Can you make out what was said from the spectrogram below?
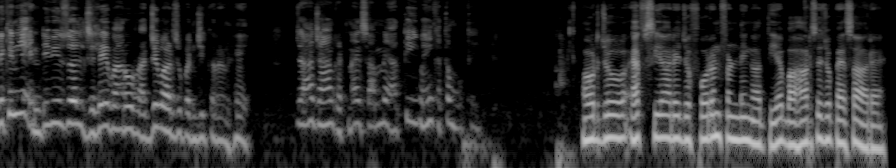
लेकिन ये इंडिविजुअल जिलेवार और राज्यवार जो पंजीकरण है जहाँ जहाँ घटनाएँ सामने आती, वहीं ख़त्म होते हैं। और जो एफ़ सी आर है जो फॉरेन फंडिंग आती है, बाहर से जो पैसा आ रहा है,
